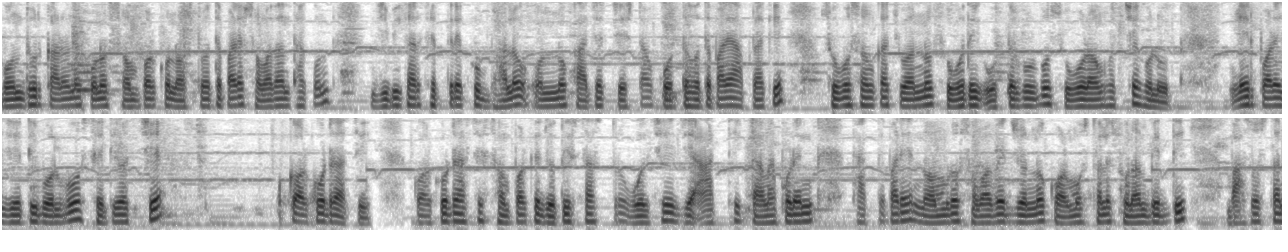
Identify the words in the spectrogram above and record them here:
বন্ধুর কারণে কোনো সম্পর্ক নষ্ট হতে পারে, সমাধান থাকুন। জীবিকার ক্ষেত্রে খুব ভালো, অন্য কাজের চেষ্টাও করতে হতে পারে আপনাকে। শুভ সংখ্যা চুয়ান্ন, শুভ দিক উত্তর পূর্ব, শুভ রং হচ্ছে হলুদ। এরপরে যেটি বলব, সেটি হচ্ছে কর্কট রাশি। কর্কট রাশির সম্পর্কে জ্যোতিষশাস্ত্র বলছে যে আর্থিক টানাপোড়েন থাকতে পারে, নম্র স্বভাবের জন্য কর্মস্থলে সুনাম বৃদ্ধি, বাসস্থান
